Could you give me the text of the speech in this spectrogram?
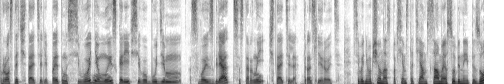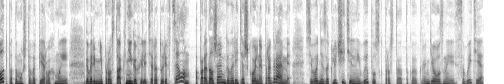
просто читатели. Поэтому сегодня мы, скорее всего, будем свой взгляд со стороны читателя транслировать. Сегодня вообще у нас по всем статьям самый особенный эпизод, потому что, во-первых, мы говорим не просто о книгах и литературе в целом, а продолжаем говорить о школьной программе. Сегодня заключительный выпуск, просто такое грандиозное событие,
